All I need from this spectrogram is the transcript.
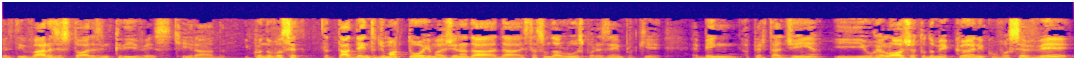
Então ele tem várias histórias incríveis. Que irado. E quando você tá dentro de uma torre, imagina da, da Estação da Luz, por exemplo, que é bem apertadinha e o relógio é todo mecânico, você vê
